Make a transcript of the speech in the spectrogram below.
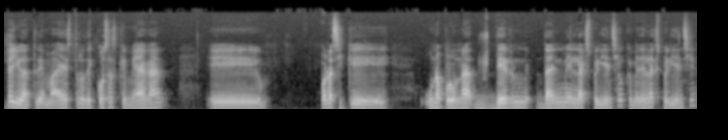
de ayudante de maestro, de cosas que me hagan, eh, ahora sí que una por una, den- denme la experiencia o que me den la experiencia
